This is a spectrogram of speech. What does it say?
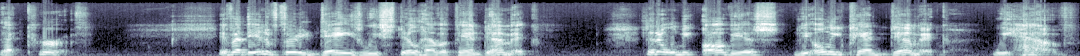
that curve. If at the end of 30 days we still have a pandemic, then it will be obvious the only pandemic we have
